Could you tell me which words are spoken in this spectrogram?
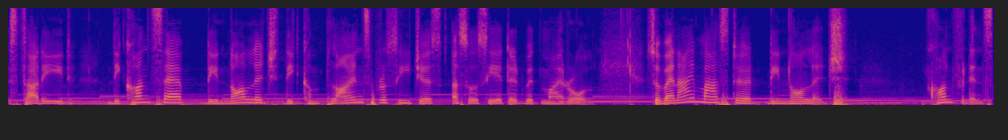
studied the concept, the knowledge, the compliance procedures associated with my role. So when I mastered the knowledge, confidence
